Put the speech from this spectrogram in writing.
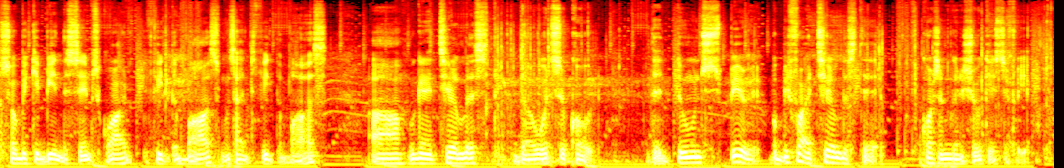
So we can be in the same squad, defeat the boss. Once I defeat the boss, uh, we're gonna tier list the, what's it called? The Dune Spirit. But before I tier list it, of course I'm gonna showcase it for y'all.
